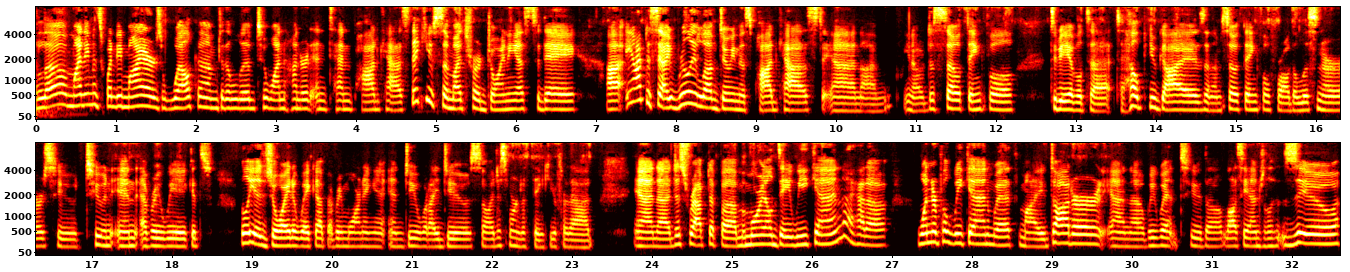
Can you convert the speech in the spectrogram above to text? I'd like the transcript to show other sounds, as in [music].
Hello, my name is Wendy Myers. Welcome to the Live to 110 podcast. Thank you so much for joining us today. Uh, you know, I have to say, I really love doing this podcast, and I'm, you know, just so thankful to be able to to help you guys, and I'm so thankful for all the listeners who tune in every week. It's really a joy to wake up every morning and, and do what I do. So I just wanted to thank you for that. And uh, just wrapped up a Memorial Day weekend. I had a wonderful weekend with my daughter, and uh, we went to the Los Angeles Zoo.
